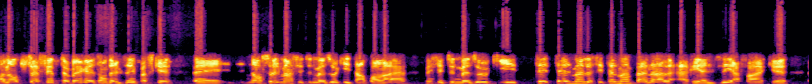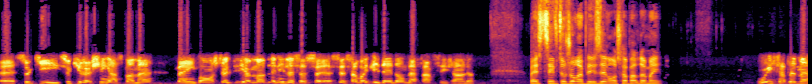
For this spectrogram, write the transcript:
ah non, tout à fait. Tu as bien raison de le dire parce que euh, non seulement c'est une mesure qui est temporaire, mais c'est une mesure qui est te- tellement, là, c'est tellement banal à réaliser, à faire que euh, ceux qui ceux qui rechignent en ce moment, ben ils vont, je te le dis, à un moment donné, là, ça, ça, ça va être les dindons de la farce, ces gens-là. Ben, Steve, toujours un plaisir. On se reparle demain. Oui, certainement.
